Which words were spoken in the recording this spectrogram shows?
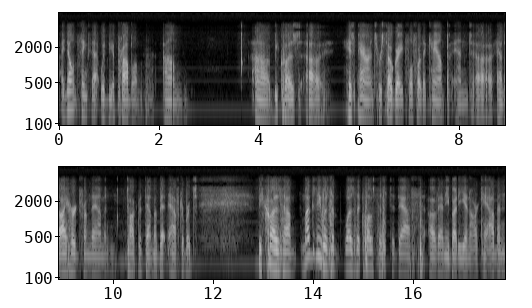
I don't think that would be a problem um, uh, because uh, his parents were so grateful for the camp, and uh, and I heard from them and talked with them a bit afterwards. Because um, Muggsy was the was the closest to death of anybody in our cabin.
